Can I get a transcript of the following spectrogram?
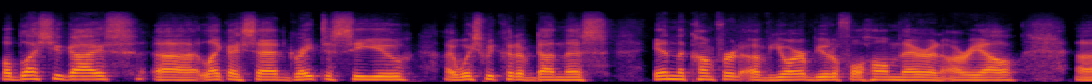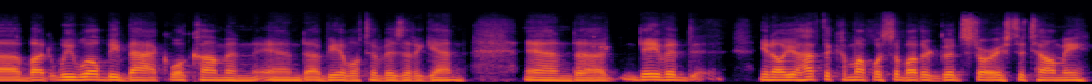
Well, bless you guys. Uh, like I said, great to see you. I wish we could have done this in the comfort of your beautiful home there in Ariel. Uh, but we will be back. We'll come and and uh, be able to visit again. And uh, David, you know, you'll have to come up with some other good stories to tell me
